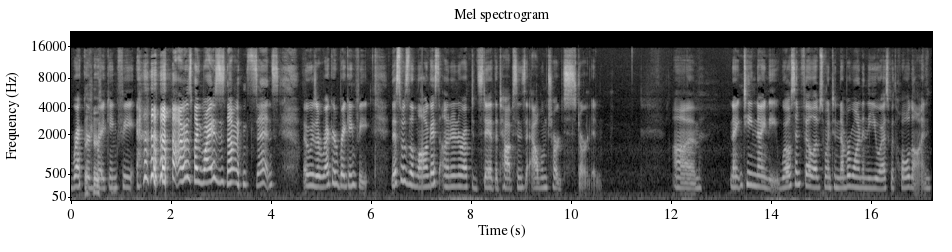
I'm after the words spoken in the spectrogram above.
Record breaking feat. I was like, why does this not make sense? It was a record breaking feat. This was the longest uninterrupted stay at the top since the album charts started. Um, 1990, Wilson Phillips went to number one in the U.S. with "Hold On."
